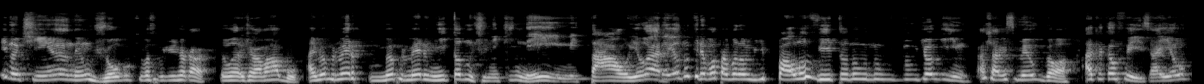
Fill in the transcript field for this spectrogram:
e não tinha nenhum jogo que você podia jogar. Então eu jogava Rabu. Aí meu primeiro, meu primeiro nick, todo mundo tinha nickname e tal. E eu era, eu não queria botar meu nome de Paulo Vitor no, no, no joguinho. Achava isso meio gó. Aí o que, que eu fiz? Aí eu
